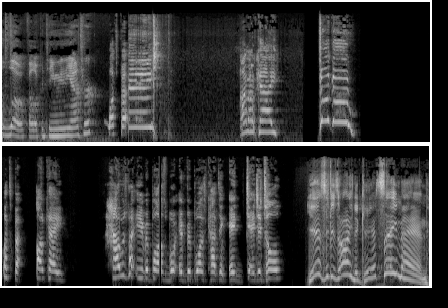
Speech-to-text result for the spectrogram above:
Hello, fellow continuing the answer. What's better? I'm okay. Doggo! What's better? Okay. How is that even possible if it was cutting in digital? Yes, it is I, the KFC man!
